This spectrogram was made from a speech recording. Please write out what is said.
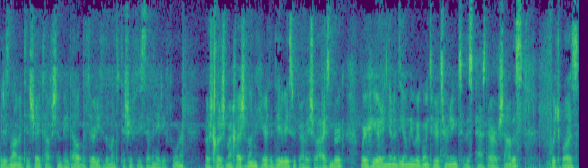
It is Lamed Tishrei Tafshin Peidal, the 30th of the month of Tishrei 5784. Rosh Chodesh Mar Cheshvan, here at the database with Rabbi Shua Eisenberg. We're here at Inyana D'Yomi. We're going to be returning to this past hour of Shabbos, which was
